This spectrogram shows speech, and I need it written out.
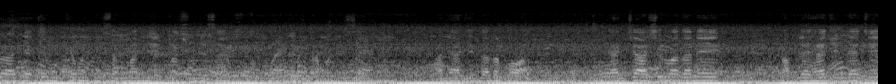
महाराष्ट्र राज्याचे मुख्यमंत्री सन्माननीय एकनाथ शिंदेसाहेब देवेंद्र फडणवीस साहेब आणि अजितदादा पवार यांच्या आशीर्वादाने आपल्या ह्या जिल्ह्याचे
